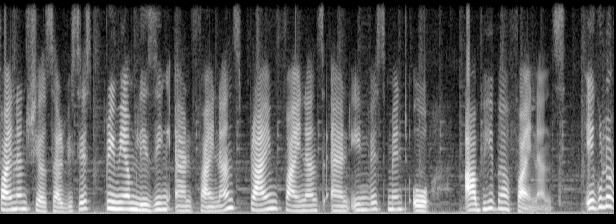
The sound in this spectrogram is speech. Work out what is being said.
financial services premium leasing and finance prime finance and investment ও আভিভা ফাইন্যান্স এগুলোর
